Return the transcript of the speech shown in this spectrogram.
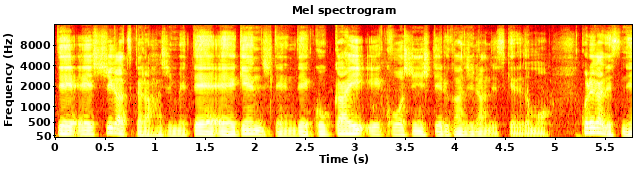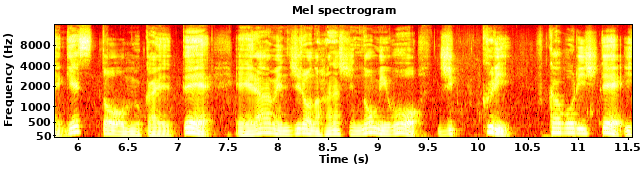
で、4月から始めて、現時点で5回更新している感じなんですけれども、これがですね、ゲストを迎えて、ラーメン二郎の話のみをじっくり深掘りして1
